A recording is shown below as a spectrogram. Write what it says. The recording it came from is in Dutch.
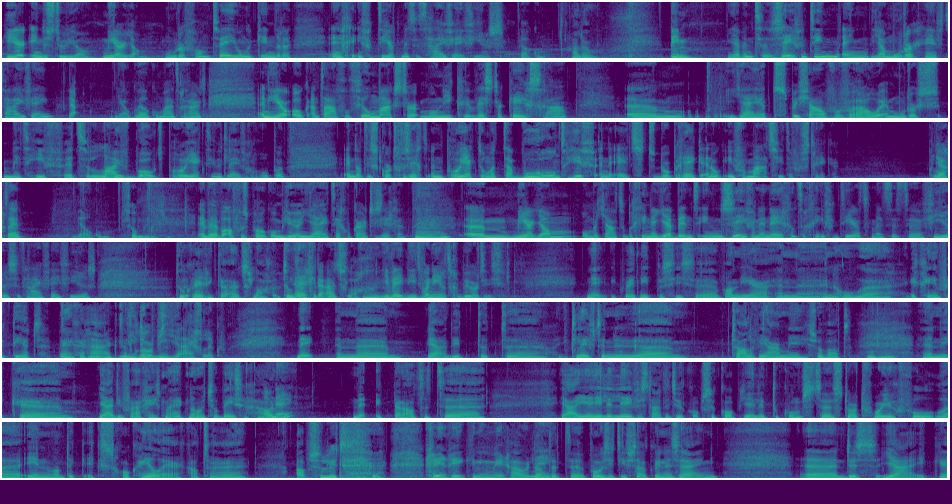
Hier in de studio, Mirjam, moeder van twee jonge kinderen... en geïnfecteerd met het HIV-virus. Welkom. Hallo. Pim, jij bent 17 eh, en jouw moeder heeft HIV. Ja. Ja, ook welkom uiteraard. En hier ook aan tafel filmmaakster Monique Wester-Keegstra. Um, jij hebt speciaal voor vrouwen en moeders met HIV... het Lifeboat-project in het leven geroepen. En dat is kort gezegd een project om het taboe rond HIV en AIDS te doorbreken... en ook informatie te verstrekken. Klopt, ja. hè? Welkom. Zo'n beetje. En we hebben afgesproken om je en jij tegen elkaar te zeggen. Mm -hmm. um, Mirjam, om met jou te beginnen. Jij bent in 97 geïnfecteerd met het uh, virus, het HIV-virus. Toen kreeg ik de uitslag. Toen ja. kreeg je de uitslag. Mm -hmm. Je weet niet wanneer het gebeurd is? Nee, ik weet niet precies uh, wanneer en, uh, en hoe ik geïnfecteerd ben geraakt. niet door wie eigenlijk? Nee, en ehm, ja, dit, dat, ik leef er nu twaalf jaar mee, zowat. Mm -hmm. En ik, ja, die vraag heeft me eigenlijk nooit zo bezig gehouden. Oh nee? Nee, ik ben altijd... ja, je hele leven staat natuurlijk op zijn kop. Je hele toekomst stort voor je gevoel in. Want ik, ik schrok heel erg. Ik had er absoluut geen rekening mee gehouden nee. dat het positief zou kunnen zijn. Dus ja, ik,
